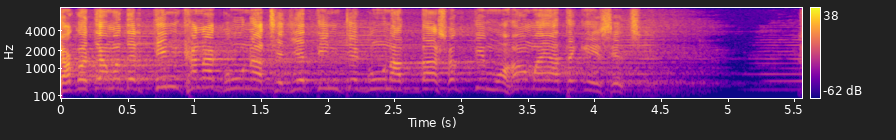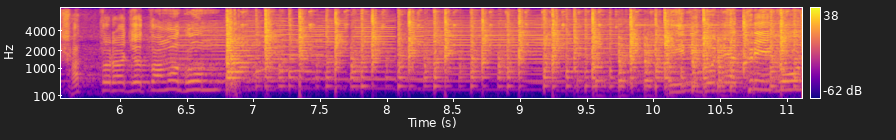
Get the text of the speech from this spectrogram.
জগতে আমাদের তিনখানা গুণ আছে, যে তিনটে গুণ আত্মা শক্তি মহামায়া থেকে এসেছে। সত্যরজতম গুণ, তিন গুণে ত্রিগুণ,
